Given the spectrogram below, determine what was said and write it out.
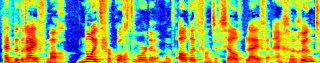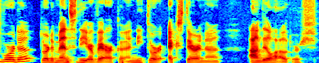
het bedrijf mag nooit verkocht worden, moet altijd van zichzelf blijven en gerund worden door de mensen die er werken en niet door externe aandeelhouders.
